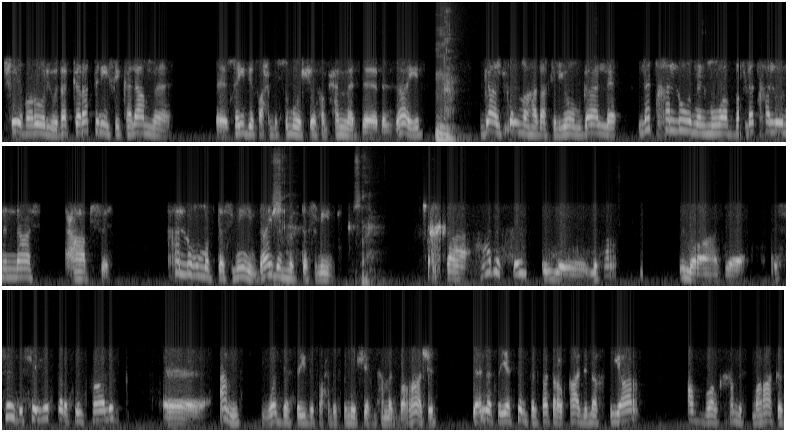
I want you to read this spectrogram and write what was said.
شيء ضروري وذكرتني في كلام سيدي صاحب السمو الشيخ محمد بن زايد. نعم. قال كلمة هذاك اليوم قال لا تخلون الموظف لا تخلون الناس عابسة. خلوهم مبتسمين دائما مبتسمين. صح فهذا الشيء يفرق المراجع الشيء بالشيء يذكر أخوي خالد أمس وجه سيدي صاحب السمو الشيخ محمد بن راشد بأنه سيتم في الفترة القادمة اختيار أفضل خمس مراكز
